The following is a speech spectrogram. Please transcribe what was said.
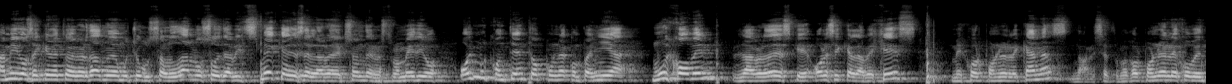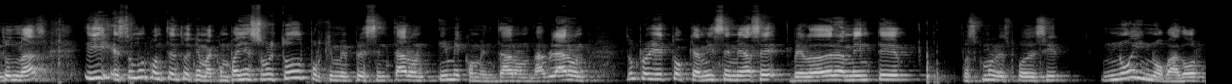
Amigos de Querétaro, de verdad me da mucho gusto saludarlos. Soy David Smeke desde la redacción de nuestro medio. Hoy muy contento con una compañía muy joven. La verdad es que ahora sí que la vejez, mejor ponerle canas. No, no es cierto, mejor ponerle juventud más. Y estoy muy contento de que me acompañen, sobre todo porque me presentaron y me comentaron, hablaron de un proyecto que a mí se me hace verdaderamente, pues, ¿cómo les puedo decir? No innovador,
